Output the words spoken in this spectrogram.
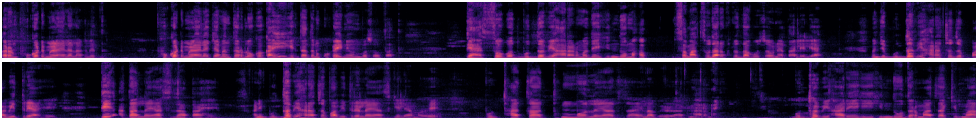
कारण फुकट मिळायला लागलेत. फुकट मिळाल्याच्या नंतर लोक काहीही घेतात आणि कुठेही नेऊन बसवतात. त्याचसोबत बुद्ध विहारांमध्ये हिंदू महा समाजसुधारकसुद्धा घुसवण्यात आलेले आहेत. म्हणजे बुद्ध विहाराचं जे पावित्र्य आहे ते आता लयास जात आहे. आणि बुद्ध विहाराचं पावित्र्य लयास गेल्यामुळे बुद्धाचा धम्म लयास जायला वेळ लागणार नाही. बुद्ध विहारे ही हिंदू धर्माचा किंवा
